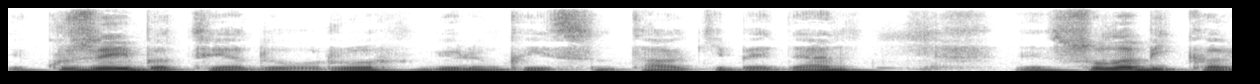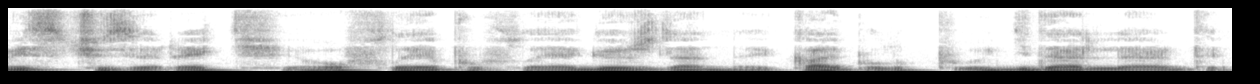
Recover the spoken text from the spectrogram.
e, kuzeybatıya doğru gölün kıyısını takip eden sola bir kavis çizerek oflaya puflaya gözden kaybolup giderlerdi.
